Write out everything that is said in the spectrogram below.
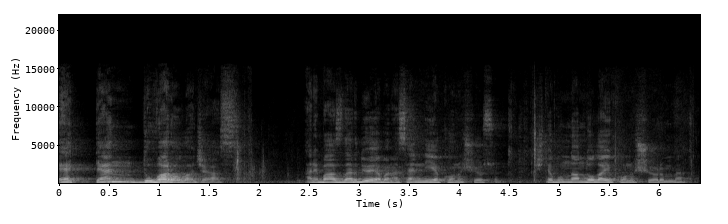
etten duvar olacağız. Hani bazıları diyor ya bana sen niye konuşuyorsun? İşte bundan dolayı konuşuyorum ben.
